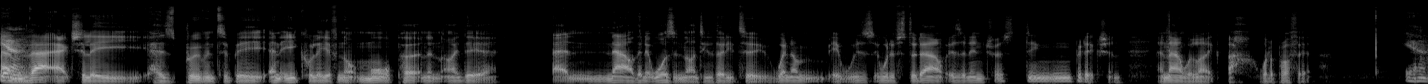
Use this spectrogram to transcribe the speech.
Yeah. And that actually has proven to be an equally, if not more, pertinent idea. And now than it was in 1932, when um, it was, it would have stood out as an interesting prediction. And now we're like, ah, what a prophet. Yeah.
